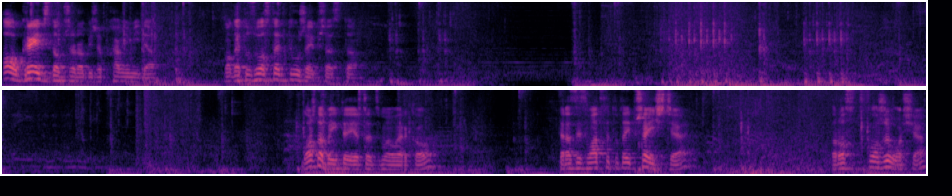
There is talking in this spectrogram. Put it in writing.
O, Graves dobrze robi, że pchami mi da. Mogę tu zostać dłużej przez to. Można by ich dojeżdżać z małerką. Teraz jest łatwe tutaj przejście. Roztworzyło się.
